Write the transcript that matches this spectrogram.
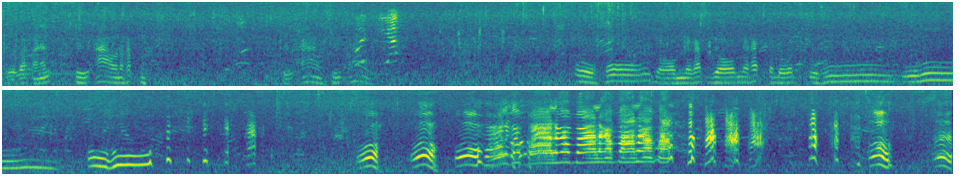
เดี๋ยวว่าอันนั้นคืออ้าวนะครับคืออ้าวคืออ้าวโอ้โหยอมเลยครับยอมเลยครับกระโดดโอ้โหโอ้โหโอ้โหโอ้โอ้โอ้มาแล้วครับมาแล้วครับมาแล้วครับมาแล้วครับาล อ้เออ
